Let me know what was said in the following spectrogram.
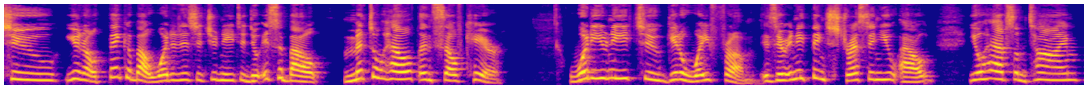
to, you know, think about what it is that you need to do. It's about mental health and self care. What do you need to get away from? Is there anything stressing you out? You'll have some time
